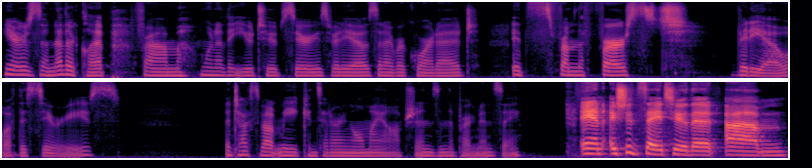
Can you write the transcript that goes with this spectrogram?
Here's another clip from one of the YouTube series videos that I recorded. It's from the first video of the series it talks about me considering all my options in the pregnancy. And I should say too that um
